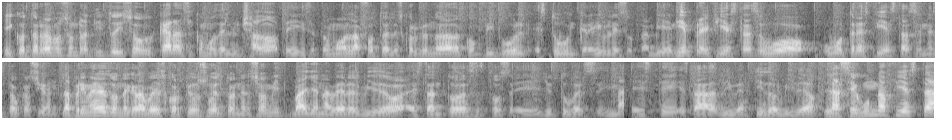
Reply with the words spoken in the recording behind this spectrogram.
y cotorreamos un ratito, hizo cara así como de luchador. Y se tomó la foto del escorpión dorado con Pitbull. Estuvo increíble eso también. Siempre hay fiestas, hubo, hubo tres fiestas en esta ocasión. La primera es donde grabé escorpión suelto en el Summit. Vayan a ver el video, están todos estos eh, youtubers y más. Este, está divertido el video. La segunda fiesta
